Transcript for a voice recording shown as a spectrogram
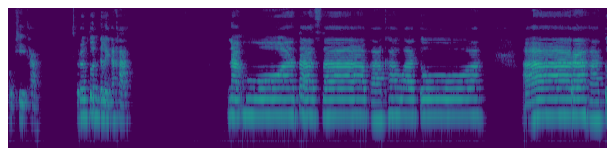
โอเคค่ะ เริ่มต้นกันเลยนะคะนะโมตัสสะภะคะวะโตอะระหะโต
